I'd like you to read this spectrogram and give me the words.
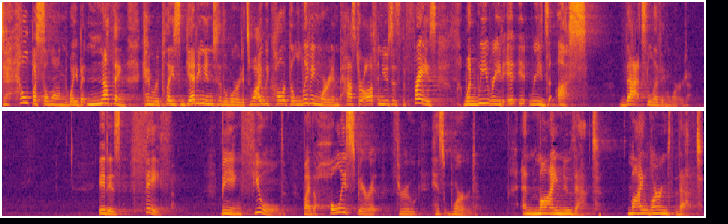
to help us along the way, but nothing can replace getting into the Word. It's why we call it the living Word. And Pastor often uses the phrase when we read it, it reads us. That's living Word. It is faith being fueled by the Holy Spirit through His Word. And Mai knew that. Mai learned that.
